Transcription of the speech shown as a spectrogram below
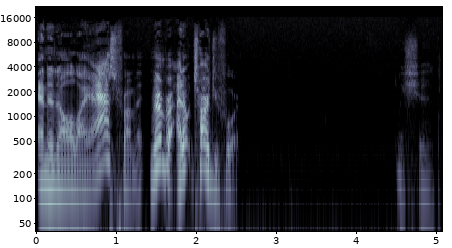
And then all I ask from it, remember, I don't charge you for it. We should.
